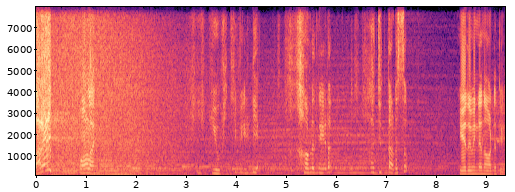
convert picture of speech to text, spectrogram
പറയ്. മോളെ. യുവിക്ക് വേണ്ടിയ അവളെ നേടാൻ അജു തടസ്സം. യദുവിന്റെ നോട്ടത്തിൽ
